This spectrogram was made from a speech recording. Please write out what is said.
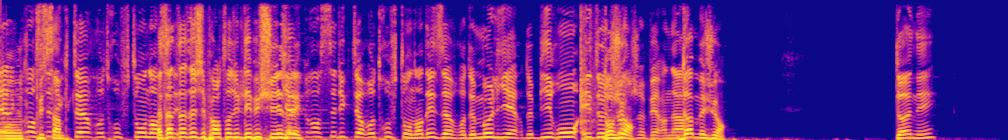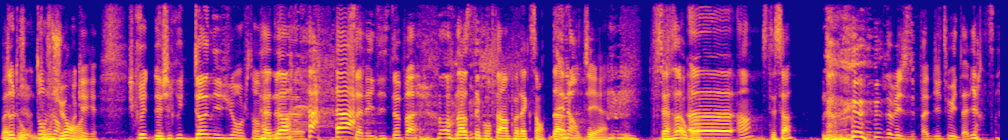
quel sont grand plus simples. séducteur retrouve-t-on dans Attends, ces- attends, attends, j'ai pas entendu le début, je suis Quel désolé. grand séducteur retrouve-t-on dans des œuvres de Molière, de Biron et de Don Juan. Georges Bernard? Dom Juan. Don et Bah, Don, Don- Don Don Juan. J'ai cru, j'ai cru Don et Juan. J'étais en mode, Non. euh, ça n'existe pas. genre. Non, c'était pour faire un peu l'accent. J'ai- C'était ça ou pas Euh, hein C'était ça Non mais je sais pas du tout italien ça.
